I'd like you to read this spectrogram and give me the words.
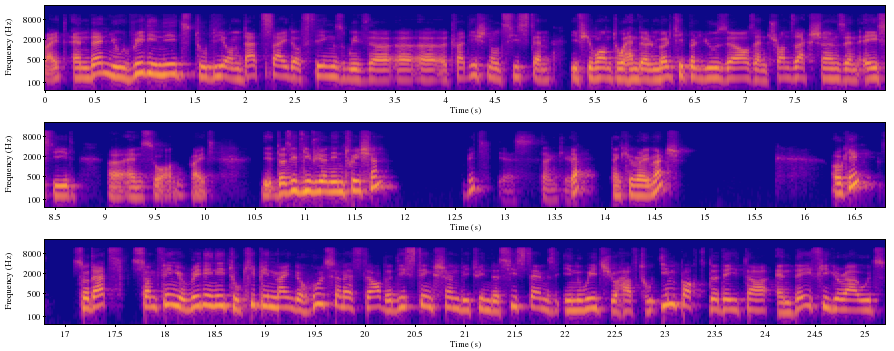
right? And then you really need to be on that side of things with a, a, a traditional system if you want to handle multiple users and transactions and ACID uh, and so on, right? Does it give you an intuition? A bit? Yes, thank you. Yeah, thank you very much. Okay, so that's something you really need to keep in mind the whole semester, the distinction between the systems in which you have to import the data and they figure out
